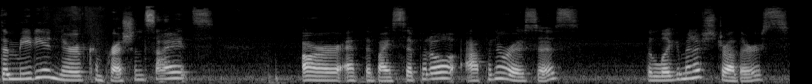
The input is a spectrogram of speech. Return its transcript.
The median nerve compression sites are at the bicipital aponeurosis, the ligament of Struthers,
